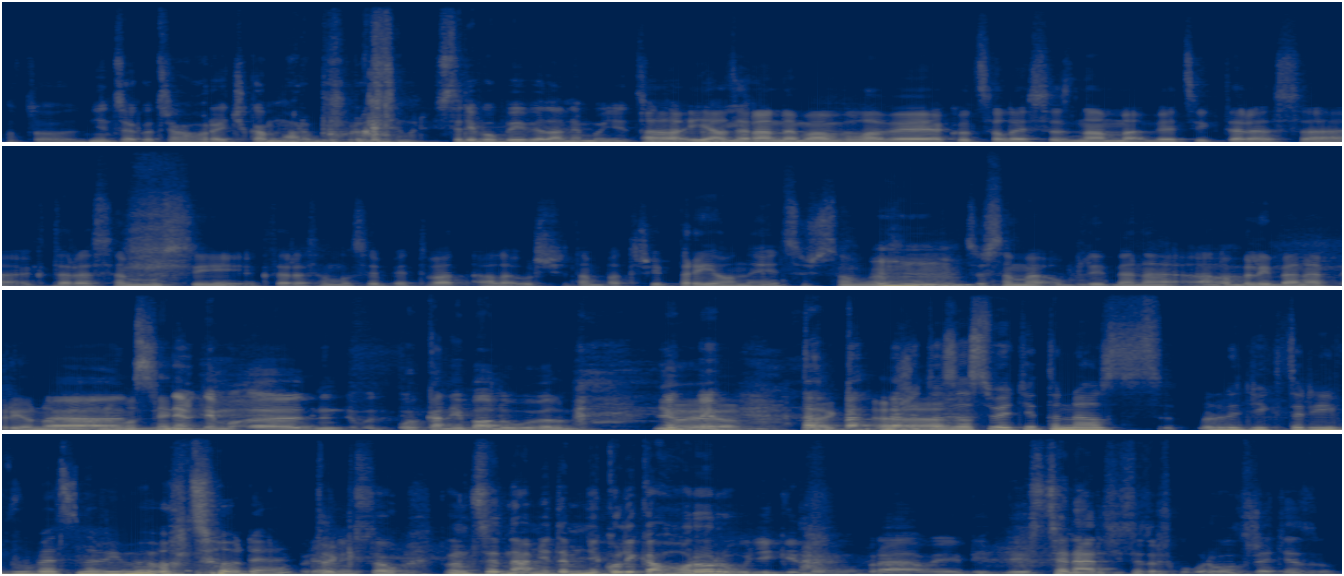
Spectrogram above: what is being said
o to, něco jako třeba horečka Marburg, nebo se tady objevila nebo něco uh, Já teda nemám v hlavě jako celý seznam věcí, které se, které se, musí, které se musí pitvat, ale určitě tam patří priony, což jsou, mm-hmm. což jsou moje oblíbené, oblíbené prionové uh, onemocnění. Ne, ne, uh, kanibalů velmi. jo, jo, tak, uh, Můžete zasvětit nás lidi, kteří vůbec nevíme, o co jde? Priony tak, jsou dokonce námětem několika hororů díky tomu právě. Scénáři se trošku urvou z řetězu.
